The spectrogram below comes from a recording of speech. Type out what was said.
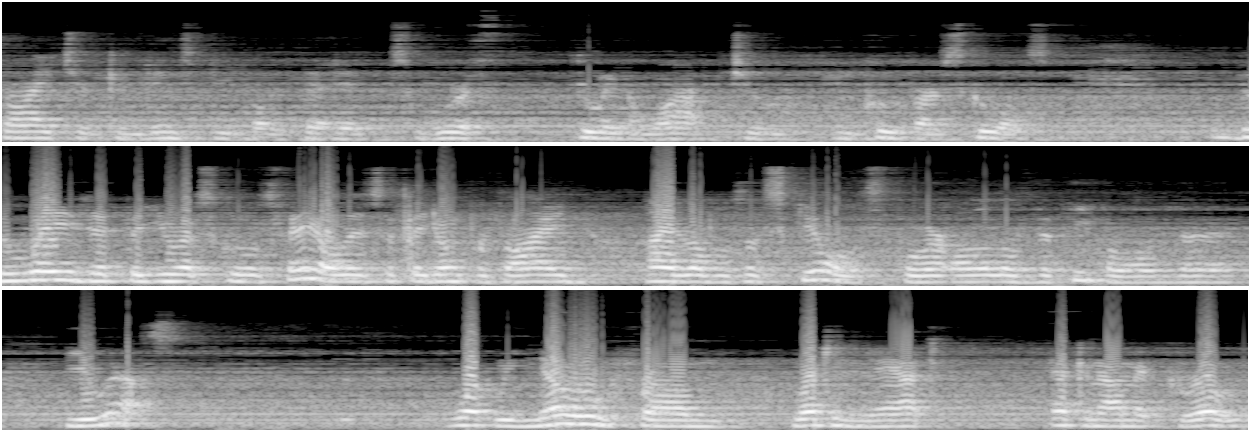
try to convince people that it's worth doing a lot to improve our schools. The way that the U.S. schools fail is that they don't provide high levels of skills for all of the people of the U.S. What we know from looking at economic growth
